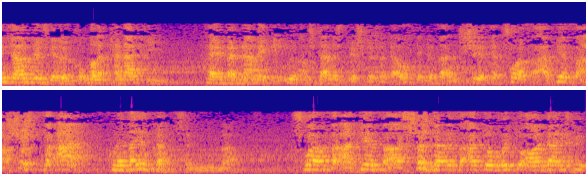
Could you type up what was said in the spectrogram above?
أنت عم تجد لك والله قناتي هەیە بەنامەی ئیلمی ئەمشتانش پێشکەشەکە وەختێک دەزانم شێکە چوار سەعات پێ سەعات شش سەعات کوڕەزانی بکات بچەند بووما چوار سەعات پێ سەعات شش دارە سەعات تۆ بڕۆی تۆ ئەوان دانیشتوی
